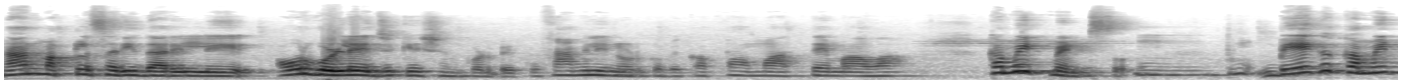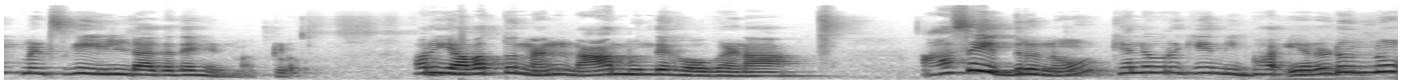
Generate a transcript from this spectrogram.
ನಾನು ಮಕ್ಕಳು ಸರಿ ದಾರಿಲಿ ಅವ್ರಿಗೆ ಒಳ್ಳೆ ಎಜುಕೇಷನ್ ಕೊಡಬೇಕು ಫ್ಯಾಮಿಲಿ ನೋಡ್ಕೋಬೇಕು ಅಪ್ಪ ಅಮ್ಮ ಅತ್ತೆ ಮಾವ. ಕಮಿಟ್ಮೆಂಟ್ಸು ಬೇಗ ಕಮಿಟ್ಮೆಂಟ್ಸ್ಗೆ ಈಲ್ಡ್ ಆಗದೆ ಹೆಣ್ಮಕ್ಳು. ಅವ್ರು ಯಾವತ್ತೂ ನನ್ನ ನಾನು ಮುಂದೆ ಹೋಗೋಣ. ಆಸೆ ಇದ್ರೂ ಕೆಲವರಿಗೆ ನಿಭಾ ಎರಡನ್ನೂ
